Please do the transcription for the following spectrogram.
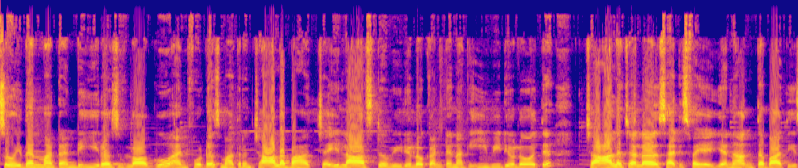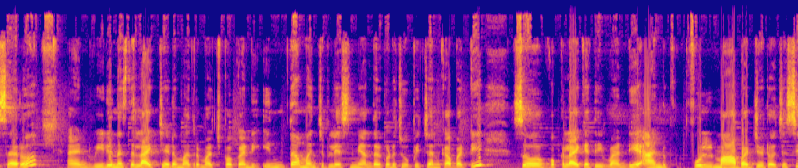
సో ఇదనమాట అండి ఈరోజు వ్లాగు అండ్ ఫొటోస్ మాత్రం చాలా బాగా వచ్చాయి. లాస్ట్ వీడియోలో కంటే నాకు ఈ వీడియోలో అయితే చాలా చాలా సాటిస్ఫై అయ్యాను. అంత బాగా తీశారు. అండ్ వీడియో నచ్చితే లైక్ చేయడం మాత్రం మర్చిపోకండి. ఇంత మంచి ప్లేస్ మీ అందరు కూడా చూపించాను కాబట్టి. సో ఒక లైక్ అయితే ఇవ్వండి. అండ్ ఫుల్ మా బడ్జెట్ వచ్చేసి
